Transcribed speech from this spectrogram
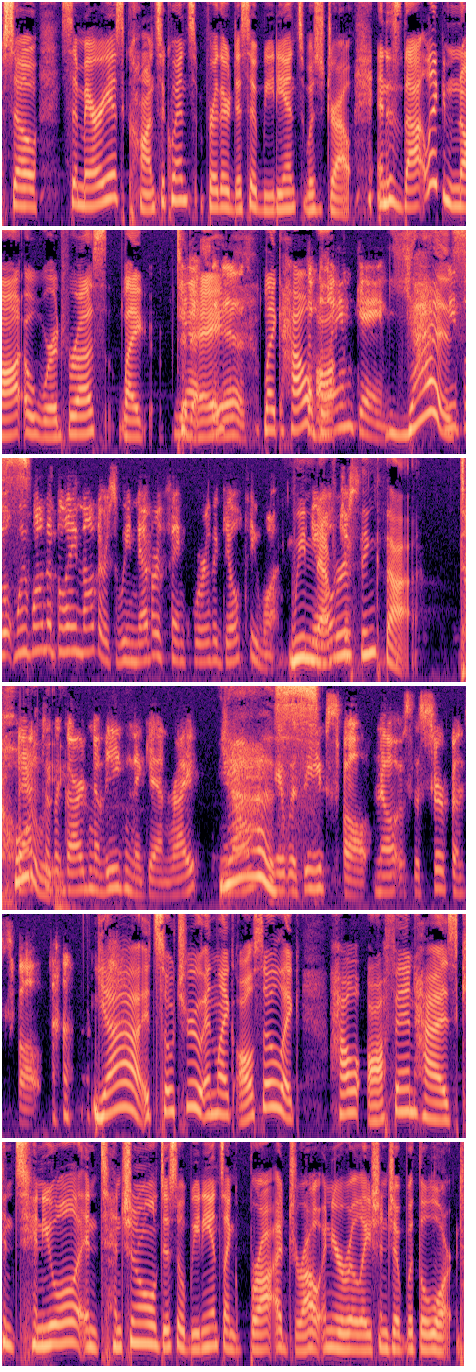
So Samaria's consequence for their disobedience was drought. And is that like not a word for us like today? Yes, it is. Like how the blame game. Yes. We, we want to blame others. We never think we're the guilty one. We never know, think that. Totally. Back to the Garden of Eden again, right? Yes. Know, it was Eve's fault. No, it was the serpent's fault. yeah, it's so true. And like also like how often has continual intentional disobedience like brought a drought in your relationship with the Lord?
